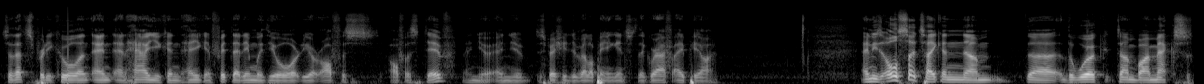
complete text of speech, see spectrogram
So that's pretty cool, and, and, and how you can how you can fit that in with your, your Office Office Dev and your and you're especially developing against the Graph API. And he's also taken um, the the work done by Max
